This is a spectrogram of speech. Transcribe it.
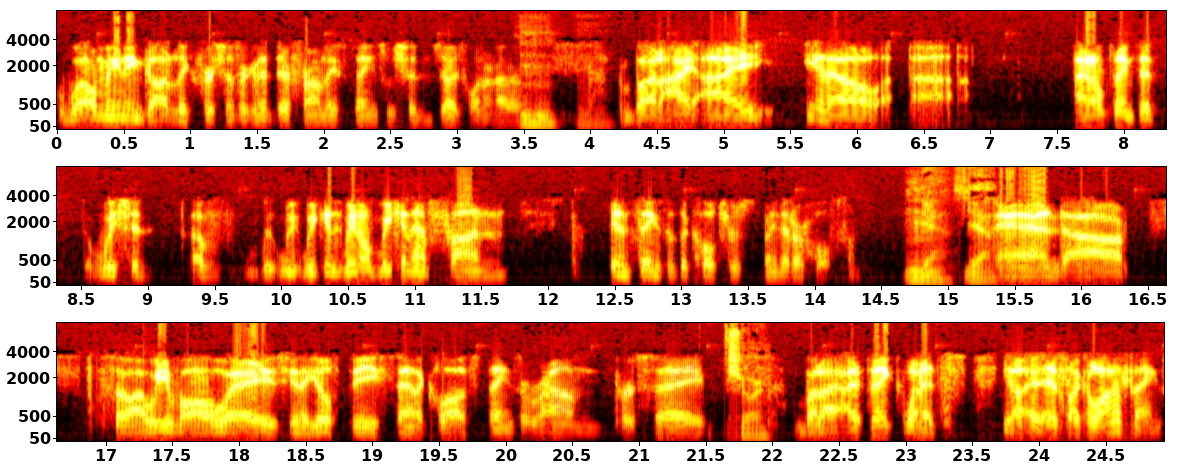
well-meaning godly Christians are going to differ on these things. We shouldn't judge one another. Mhm. But I, I you know, uh, I don't think that we should. Uh, we, we can we don't we can have fun in things that the culture's doing that are wholesome. Mm. Yes. Yeah. And uh, so uh, we've always, you know, you'll see Santa Claus things around per se, Sure. but I, I think when it's, you know, it- it's like a lot of things.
